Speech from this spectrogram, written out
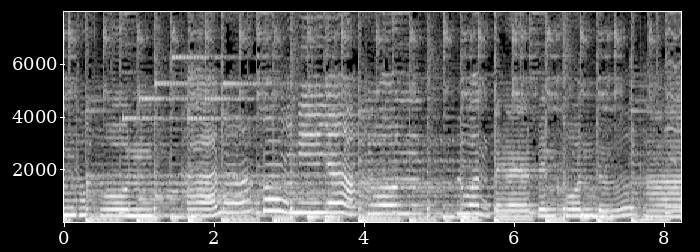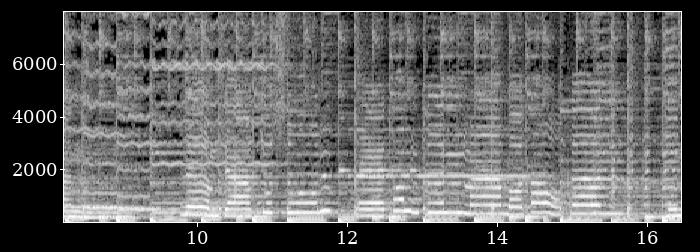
กันทุกคนฐานะมั่งมียากจน ล้วนแต่เป็นคนเดือทาน เริ่มจากจุดศูนย์ แต่ต้นขึ้นมาบ่เท่ากัน คุณ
